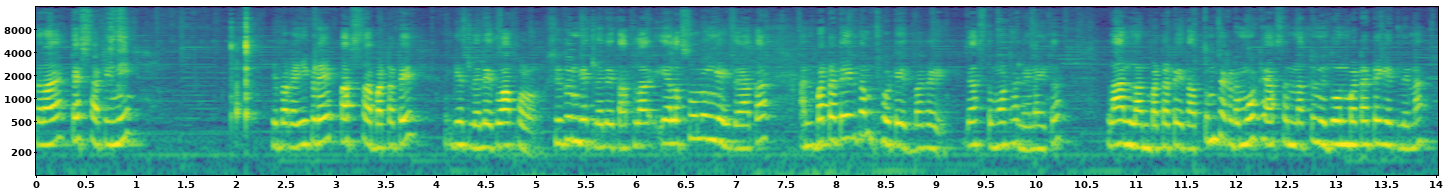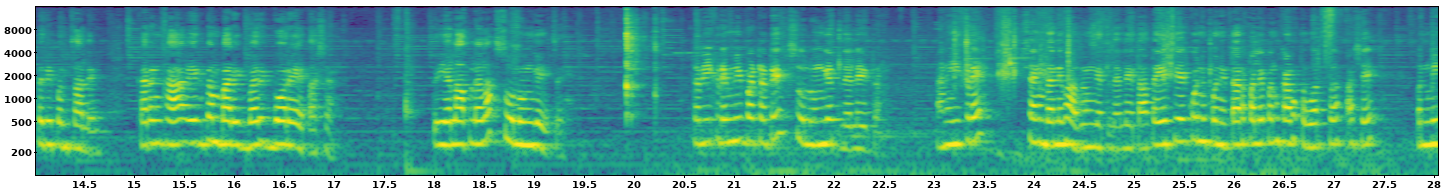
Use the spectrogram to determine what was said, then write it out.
तर त्याचसाठी मी हे बघा इकडे पाच सहा बटाटे घेतलेले आहेत वाफळून. शिजून घेतलेले आहेत. आपला याला सोलून घ्यायचं आहे आता. आणि बटाटे एकदम छोटे आहेत बघा हे. जास्त मोठाले नाही तर लहान लहान बटाटे येतात तुमच्याकडे मोठे असेल ना तुम्ही दोन बटाटे घेतले ना तरी पण चालेल. कारण का एकदम बारीक बारीक बोऱ्या आहेत अशा. तर याला आपल्याला सोलून घ्यायचं आहे तर इकडे मी बटाटे सोलून घेतलेले आहेत. आणि इकडे शेंगदाणे भाजून घेतलेले आहेत. आता याचे कोणी कोणी टरपाले पण काढतं वरचं असे पण मी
